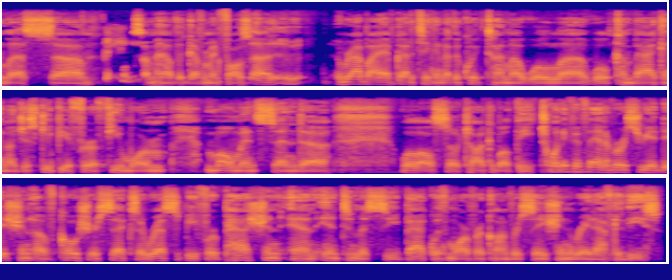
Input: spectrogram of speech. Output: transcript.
unless uh, somehow the government falls. Uh, Rabbi, I've got to take another quick time out. We'll uh, we'll come back and I'll just keep you for a few more moments, and uh, we'll also talk about the 25th anniversary edition of Kosher Sex: A Recipe for Passion and Intimacy. Back with more of our conversation right after these.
